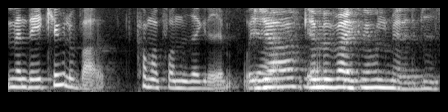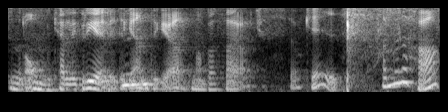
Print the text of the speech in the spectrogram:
Men det är kul att bara komma på nya grejer och göra. Ja, ja men verkligen jag håller med dig. Det blir som en omkalibrering lite grann tycker jag. Att man bara säger, ja just det, okej. Ja men jaha,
